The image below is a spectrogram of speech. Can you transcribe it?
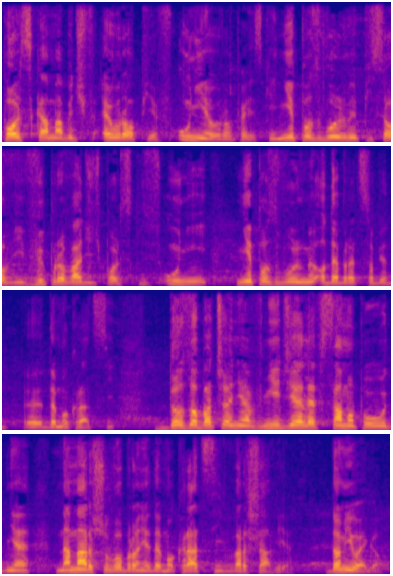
Polska ma być w Europie, w Unii Europejskiej. Nie pozwólmy PiSowi wyprowadzić Polski z Unii, nie pozwólmy odebrać sobie e, demokracji. Do zobaczenia w niedzielę w samo południe na Marszu w obronie demokracji w Warszawie. Do miłego.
